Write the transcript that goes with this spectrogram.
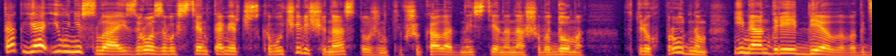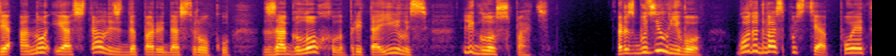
Так я и унесла из розовых стен коммерческого училища на Остоженке в шоколадные стены нашего дома – в Трехпрудном имя Андрея Белого, где оно и осталось до поры до сроку, заглохло, притаилось, легло спать. Разбудил его года два спустя поэт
